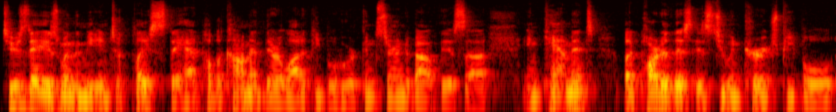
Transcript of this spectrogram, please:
Tuesday is when the meeting took place. They had public comment. There are a lot of people who are concerned about this uh, encampment. But part of this is to encourage people,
